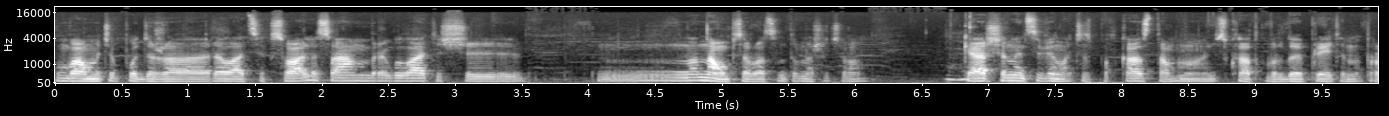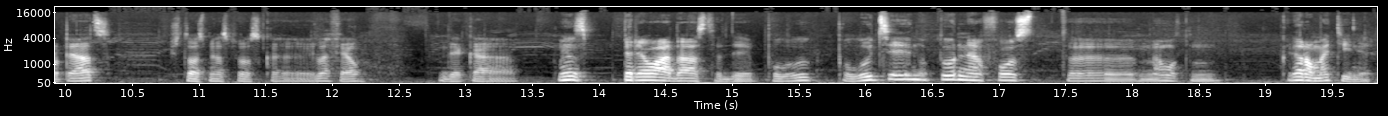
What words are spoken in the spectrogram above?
cumva am început deja relații sexuale să am regulate și n-am observat să întâmplă așa ceva. Uh-huh. Chiar și înainte să vin la acest podcast am discutat cu vreo doi prieteni apropiați și toți mi-au spus că e la fel. De că în perioada asta de polu- poluție nocturne a fost uh, mai mult în, când erau mai tineri.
